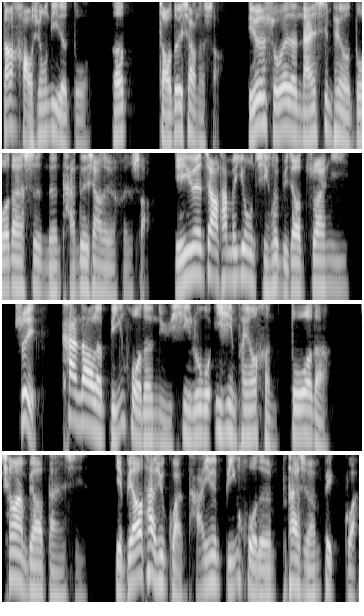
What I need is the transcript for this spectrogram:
当好兄弟的多，而找对象的少，也就是所谓的男性朋友多，但是能谈对象的人很少。也因为这样，他们用情会比较专一。所以看到了丙火的女性，如果异性朋友很多的，千万不要担心，也不要太去管她，因为丙火的人不太喜欢被管，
